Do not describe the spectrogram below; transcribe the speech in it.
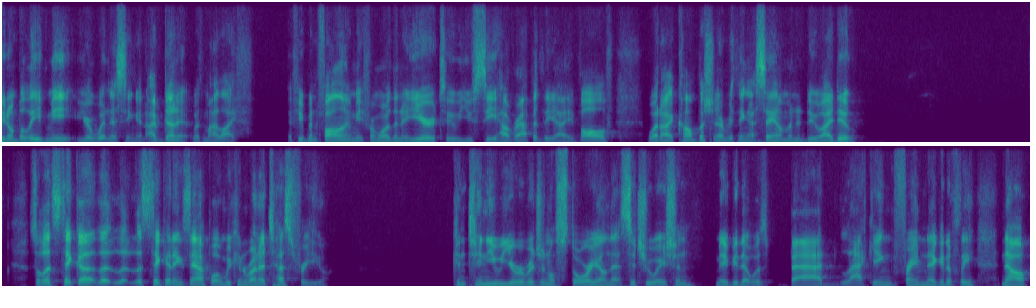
You don't believe me, you're witnessing it. I've done it with my life. If you've been following me for more than a year or two, you see how rapidly I evolve, what I accomplish, and everything I say I'm going to do, I do. So let's take a let, let's take an example, and we can run a test for you. Continue your original story on that situation, maybe that was bad, lacking, framed negatively. Now,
